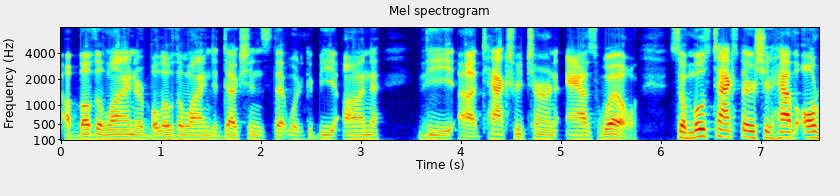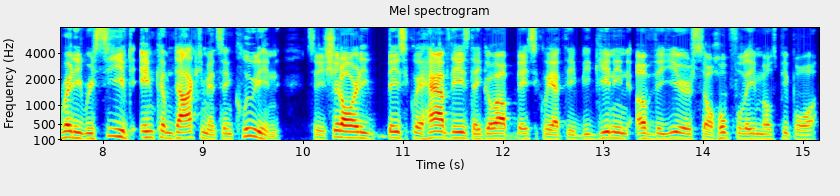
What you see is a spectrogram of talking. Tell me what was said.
above the line or below the line deductions that would be on the uh, tax return as well. So most taxpayers should have already received income documents, including so you should already basically have these. They go up basically at the beginning of the year. So hopefully most people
